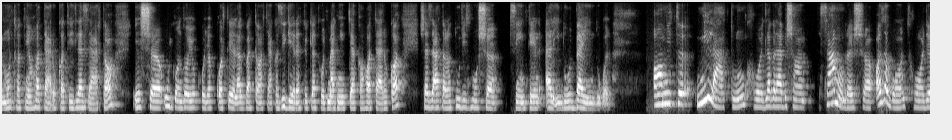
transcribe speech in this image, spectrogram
mondhatni a határokat így lezárta, és úgy gondoljuk, hogy akkor tényleg betartják az ígéretüket, hogy megnyitják a határokat, és ezáltal a turizmus szintén elindul, beindul. Amit mi látunk, hogy legalábbis a számomra is az a gond, hogy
